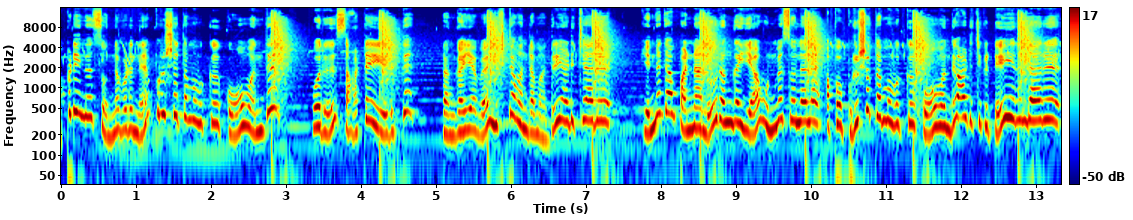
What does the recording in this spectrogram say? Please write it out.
அப்படின்னு சொன்ன உடனே புருஷோத்தமவுக்கு கோவம் வந்து ஒரு சாட்டையை எடுத்து ரங்கையாவை இஷ்டம் வந்த மாதிரி அடிச்சாரு. என்னதான் பண்ணாலும் ரங்கையா உண்மை சொல்லல. அப்போ புருஷோத்தமவுக்கு கோவம் வந்து அடிச்சுக்கிட்டே இருந்தாரு.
